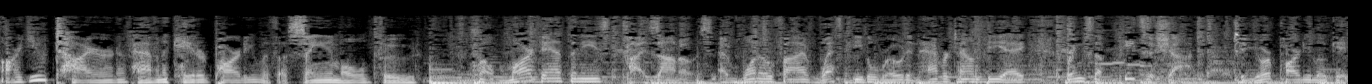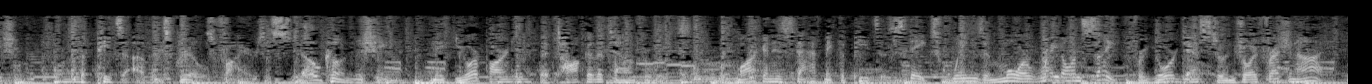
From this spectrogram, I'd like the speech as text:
Are you tired of having a catered party with the same old food? Well, Mark Anthony's Paisanos at 105 West Eagle Road in Havertown, PA brings the pizza shop to your party location. The pizza ovens, grills, fryers, and snow cone machine make your party the talk of the town for weeks. Mark and his staff make the pizzas, steaks, wings, and more right on site for your guests to enjoy fresh and hot.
